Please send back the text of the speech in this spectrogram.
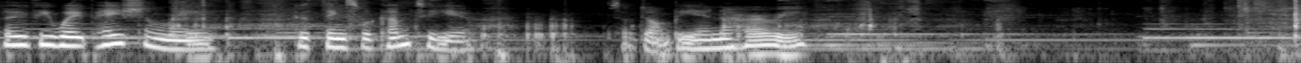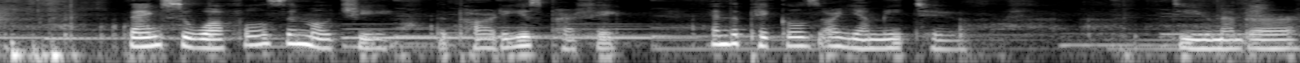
So if you wait patiently, good things will come to you. So don't be in a hurry. Thanks to waffles and mochi, the party is perfect and the pickles are yummy too. Do you remember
